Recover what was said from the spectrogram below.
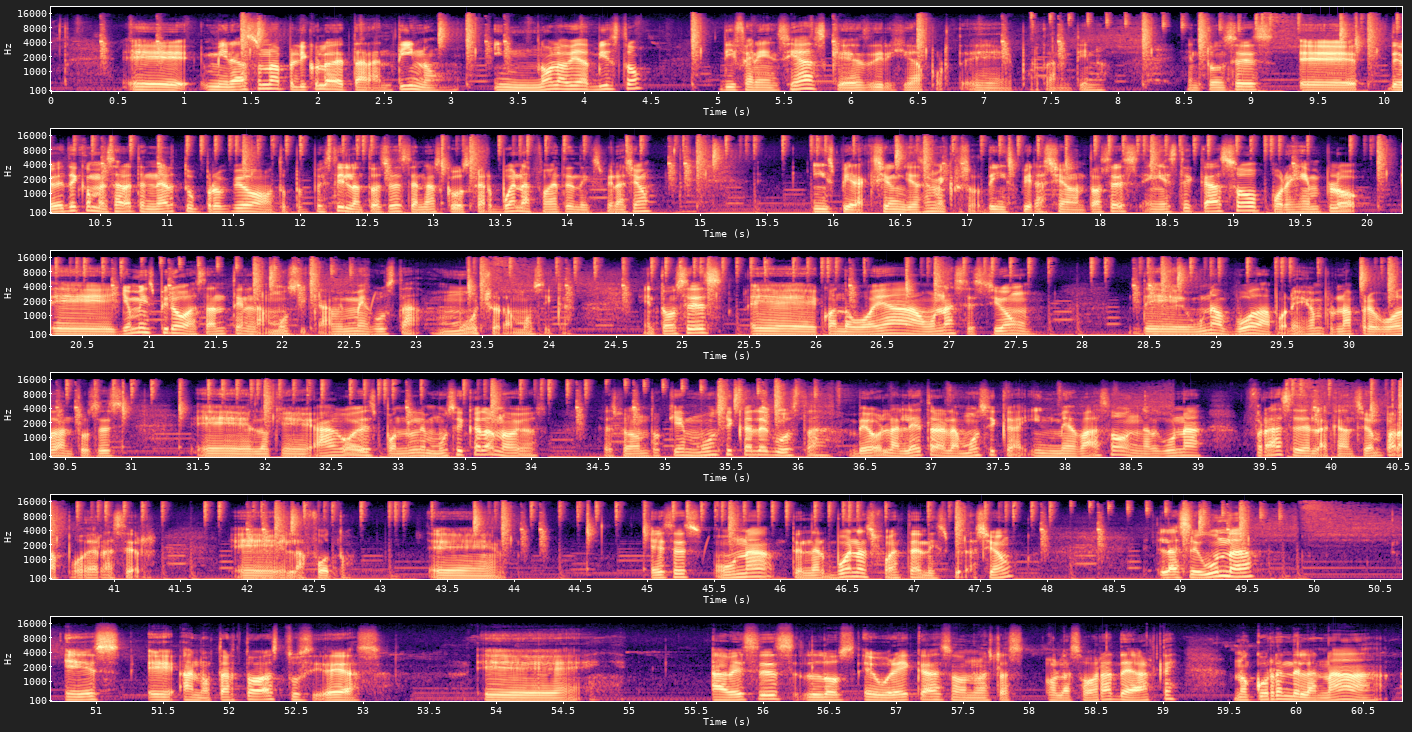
eh, miras una película de Tarantino y no la habías visto, diferencias que es dirigida por, eh, por Tarantino. Entonces, eh, debes de comenzar a tener tu propio, tu propio estilo. Entonces, tenés que buscar buenas fuentes de inspiración. Inspiración, ya se me cruzó, de inspiración. Entonces, en este caso, por ejemplo, eh, yo me inspiro bastante en la música. A mí me gusta mucho la música. Entonces, cuando voy a una sesión de una boda, por ejemplo, una preboda, entonces lo que hago es ponerle música a los novios les pregunto qué música les gusta, veo la letra de la música y me baso en alguna frase de la canción para poder hacer eh, la foto. Eh, esa es una, tener buenas fuentes de inspiración. La segunda es eh, anotar todas tus ideas. A veces los eurekas o, nuestras, o las obras de arte no ocurren de la nada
